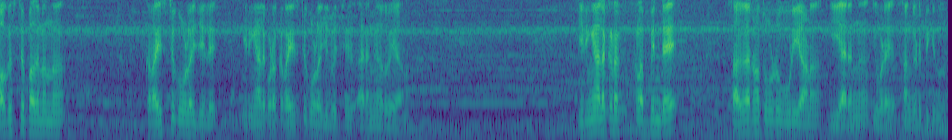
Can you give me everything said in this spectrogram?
ഓഗസ്റ്റ് പതിനൊന്ന് ക്രൈസ്റ്റ് കോളേജിൽ ഇരിങ്ങാലക്കുട ക്രൈസ്റ്റ് കോളേജിൽ വെച്ച് അരങ്ങേറുകയാണ്. ഇരിങ്ങാലക്കുട ക്ലബിന്റെ സഹകരണത്തോടു കൂടിയാണ് ഈ അരങ്ങ് ഇവിടെ സംഘടിപ്പിക്കുന്നത്.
